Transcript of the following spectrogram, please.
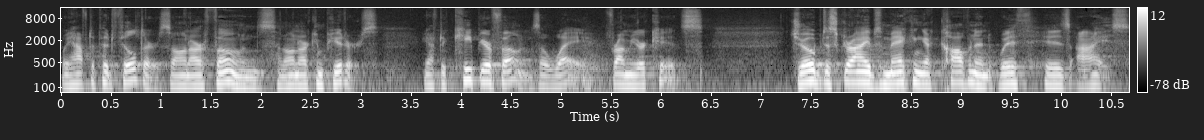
We have to put filters on our phones and on our computers. You have to keep your phones away from your kids. Job describes making a covenant with his eyes.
